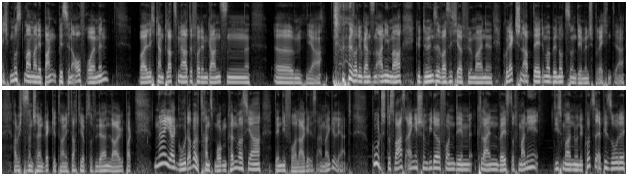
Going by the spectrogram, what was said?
Ich musste mal meine Bank ein bisschen aufräumen, weil ich keinen Platz mehr hatte vor dem ganzen ähm, ja, von dem ganzen Anima-Gedönse, was ich ja für meine Collection-Update immer benutze und dementsprechend, ja, habe ich das anscheinend weggetan. Ich dachte, ich habe es auf Lernlage gepackt. Naja, gut, aber transmoggen können wir es ja, denn die Vorlage ist einmal gelernt. Gut, das war es eigentlich schon wieder von dem kleinen Waste of Money Diesmal nur eine kurze Episode.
